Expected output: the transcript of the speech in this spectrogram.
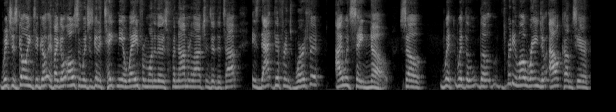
which is going to go if I go Olsen, which is going to take me away from one of those phenomenal options at the top. Is that difference worth it? I would say no. So with with the the pretty low range of outcomes here,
